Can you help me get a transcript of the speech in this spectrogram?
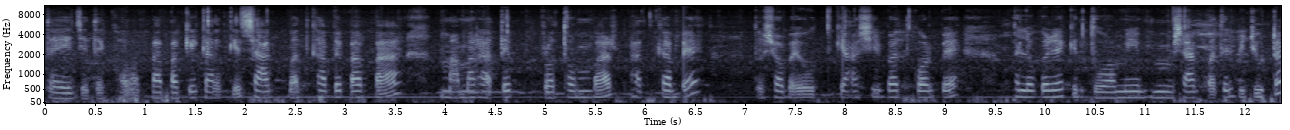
তো এই যে দেখো, পাপাকে কালকে শাক ভাত খাবে পাপা। মামার হাতে প্রথমবার ভাত খাবে। তো সবাই ওকে আশীর্বাদ করবে। ভালো করে কিন্তু আমি শাক ভাতের ভিডিওটা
